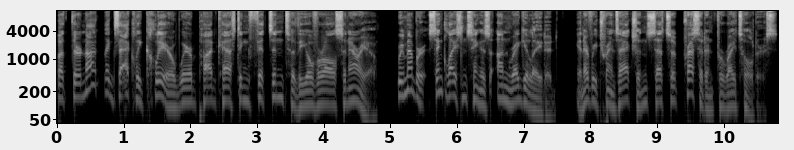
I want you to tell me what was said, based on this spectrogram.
But they're not exactly clear where podcasting fits into the overall scenario. Remember, sync licensing is unregulated, and every transaction sets a precedent for rights holders.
